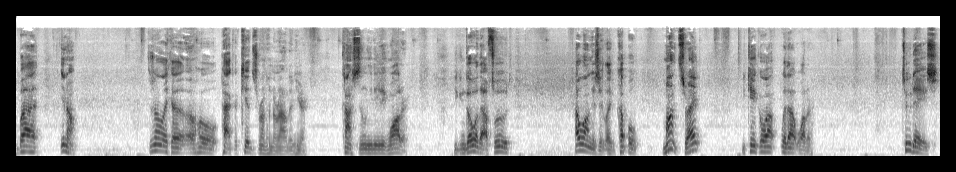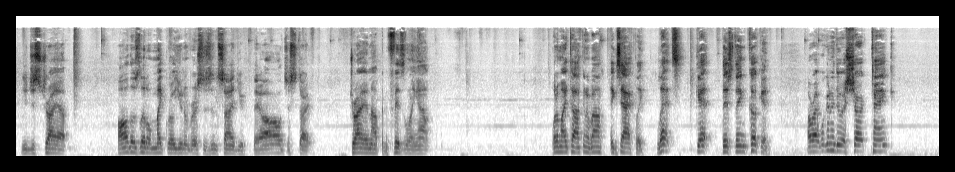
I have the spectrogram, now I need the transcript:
But, you know, there's not like a, a whole pack of kids running around in here constantly needing water. You can go without food. How long is it? Like a couple months, right? You can't go out without water. Two days, you just dry up. All those little micro universes inside you, they all just start drying up and fizzling out. What am I talking about? Exactly. Let's get this thing cooking. All right, we're going to do a Shark Tank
